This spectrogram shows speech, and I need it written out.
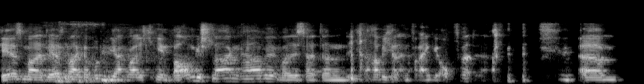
Der ist mal, der ist mal kaputt gegangen, weil ich gegen den Baum geschlagen habe, weil es halt dann, ich habe ich halt einfach einen geopfert. ähm,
